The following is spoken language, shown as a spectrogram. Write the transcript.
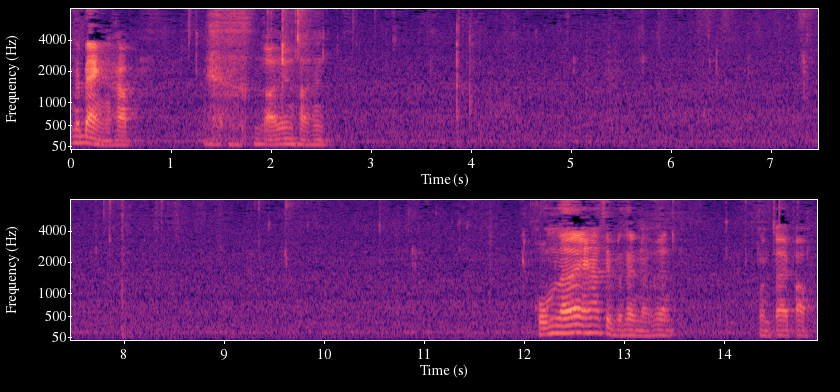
ไม่แบ่งครับรอเล่นขอเล่นคุ้มเลยห้าสิบเปอร์เซ็นต์นะเพื่อนสนใจเปล่า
